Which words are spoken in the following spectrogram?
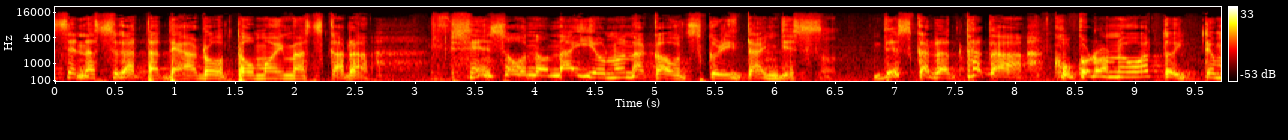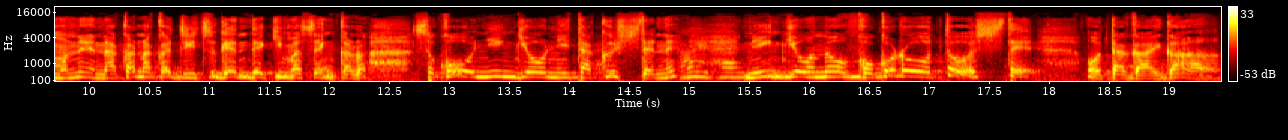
せな姿であろうと思いますから戦争のない世の中を作りたいんです。ですからただ心の輪といってもねなかなか実現できませんからそこを人形に託してね、はいはい、人形の心を通してお互いが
